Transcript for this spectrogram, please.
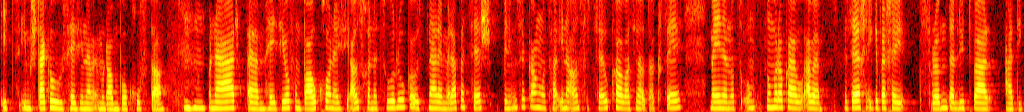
jetzt im Stegenhaus haben sie dann mit dem Rambock aufgetan. Mhm. Und dann ähm, haben sie auch vom Balkon haben sie alles können zuschauen und dann haben wir eben zuerst, bin ich rausgegangen und habe ihnen alles erzählt, was ich halt da gesehen habe. Wir haben ihnen noch die Nummer gegeben, eben, wenn es irgendwelche fremden Leute wären, hätte ich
